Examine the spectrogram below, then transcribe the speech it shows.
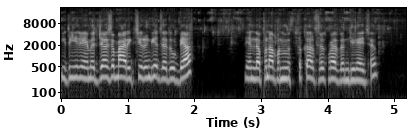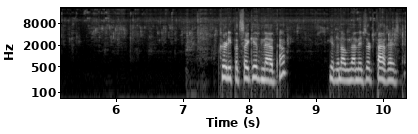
इथे हिरव्या मिरच्या अशा बारीक चिरून घेतल्यात उभ्या. यांना पण आपण मस्त करपत भाजून घ्यायच्या कढीपत्ता घेतला आता. इथं आपल्याला टाकायचं.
